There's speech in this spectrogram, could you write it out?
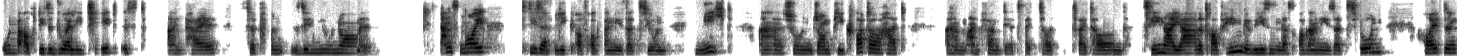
oder auch diese Dualität ist ein Teil von The New Normal. Ganz neu ist dieser Blick auf Organisation nicht. Äh, schon John P. Cotter hat ähm, Anfang der 2010er Jahre darauf hingewiesen, dass Organisation heute,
